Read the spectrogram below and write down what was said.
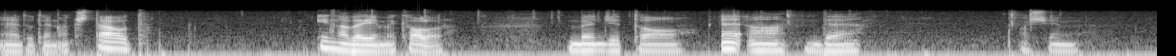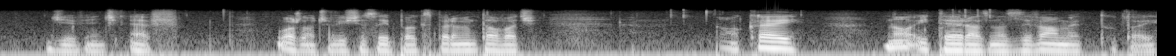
e, tutaj na kształt i nadajemy kolor. Będzie to EAD89F. Można oczywiście sobie poeksperymentować. OK. No i teraz nazywamy tutaj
